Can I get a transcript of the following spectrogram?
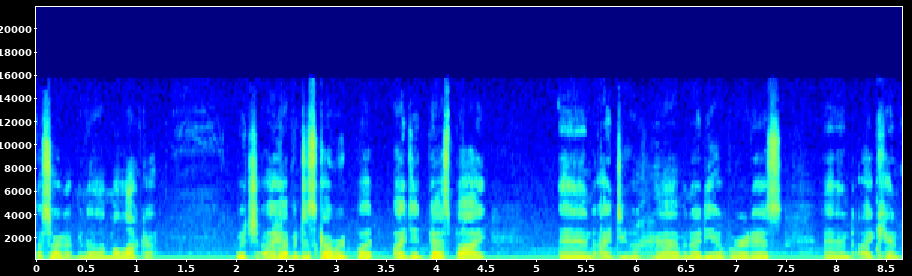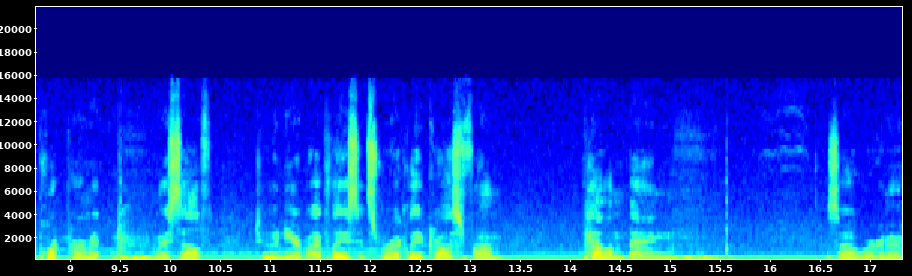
Oh, sorry, not Manila, Malacca, which I haven't discovered, but I did pass by and I do have an idea where it is and I can port permit myself to a nearby place. It's directly across from Palembang. So we're gonna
